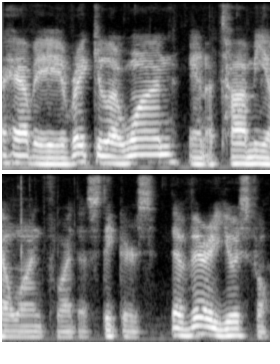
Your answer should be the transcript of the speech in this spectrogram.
I have a regular one and a Tamiya one for the stickers. They're very useful.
